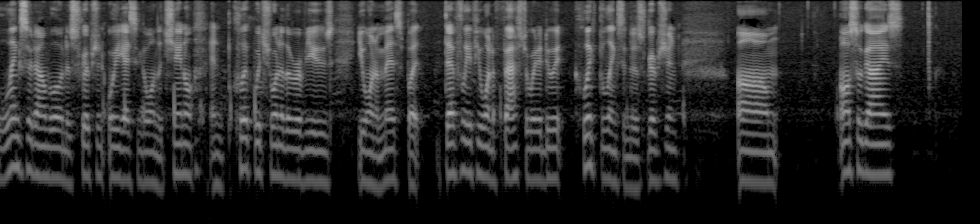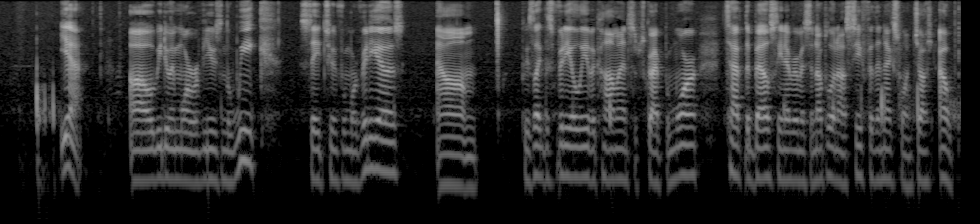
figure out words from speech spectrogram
Links are down below in the description, or you guys can go on the channel and click which one of the reviews you want to miss. But definitely if you want a faster way to do it, click the links in the description. Um, also, guys, yeah, we'll be doing more reviews in the week. Stay tuned for more videos. Um, please like this video, leave a comment, subscribe for more. Tap the bell so you never miss an upload, and I'll see you for the next one. Josh out.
